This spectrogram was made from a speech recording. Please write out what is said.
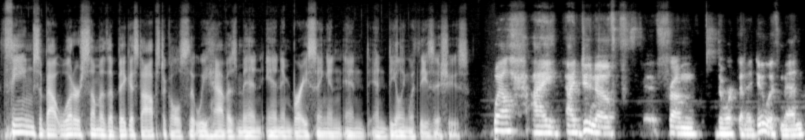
themes about what are some of the biggest obstacles that we have as men in embracing and and and dealing with these issues? Well, I I do know from the work that I do with men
